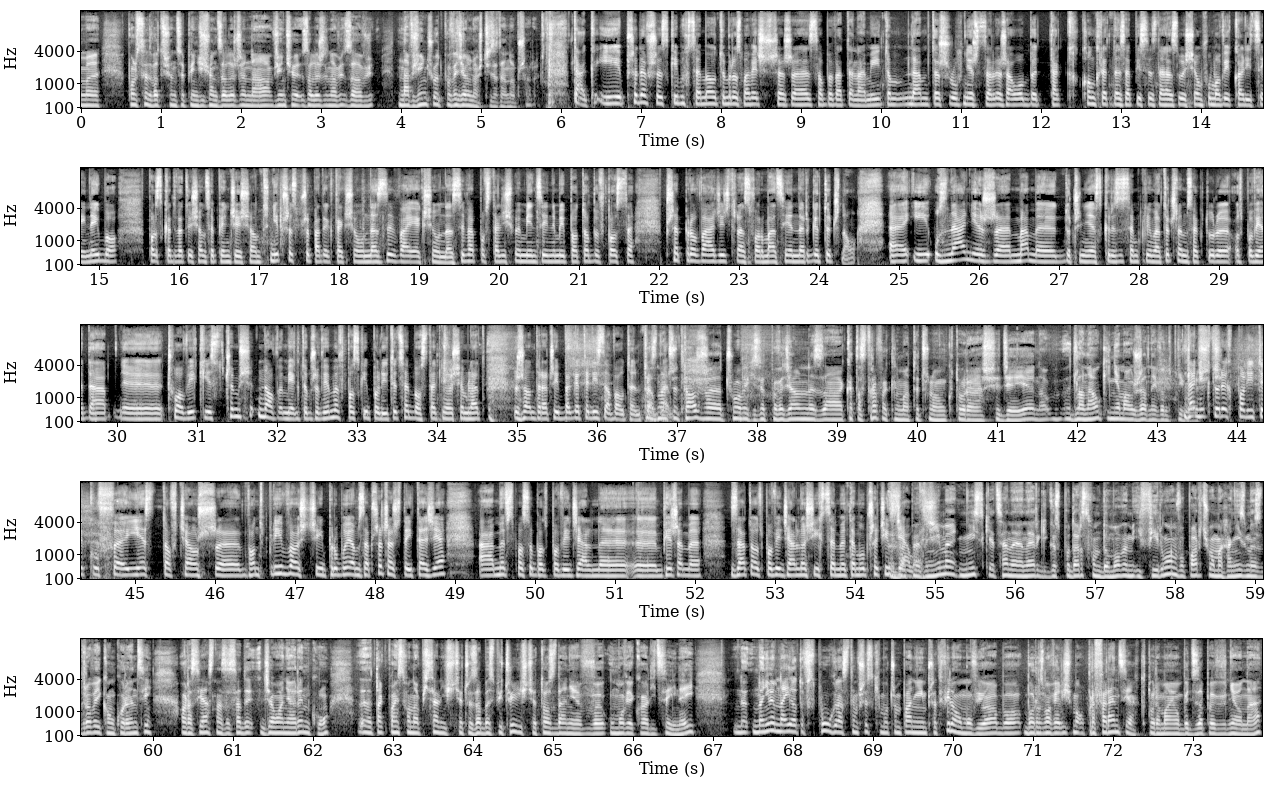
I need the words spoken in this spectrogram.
Polsce 2050 zależy na, wzięcie, zależy na, za, na wzięciu odpowiedzialności za ten obszar. Tak i przede wszystkim chcemy o tym rozmawiać szczerze z obywatelami. To nam też również zależało, by tak konkretne zapisy znalazły się w umowie koalicyjnej, bo Polska 2050 nie przez przypadek tak się nazywa, jak się nazywa. Powstaliśmy między innymi po to, by w Polsce przeprowadzić transformację energetyczną. E, I uznanie, że mamy do czynienia z kryzysem klimatycznym, za który odpowiada e, człowiek, jest czymś nowym. Jak dobrze wiemy w polskiej polityce, bo ostatnie 8 lat rząd raczej bagatelizował ten To problem. znaczy to, że człowiek jest odpowiedzialny za katastrofę klimatyczną, która się dzieje, no, dla nauki nie ma już żadnej wątpliwości. Dla niektórych polityków e, jest to wciąż wątpliwość i próbują zaprzeczać tej tezie, a my w sposób odpowiedzialny e, bierzemy za to odpowiedzialność i chcemy temu przeciwdziałać. Zapewnimy niskie ceny energii gospodarstwom domowym i firmom w oparciu o mechanizmy zdrowej konkurencji oraz jasne zasady działania rynku. E, Tak Państwo napisaliście, czy zabezpieczyliście to zdanie w umowie koalicyjnej. No, no nie wiem, na ile to współgra z tym wszystkim, o czym Pani przed chwilą mówiła, bo, bo rozmawialiśmy o preferencjach, które mają być zapewnione.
